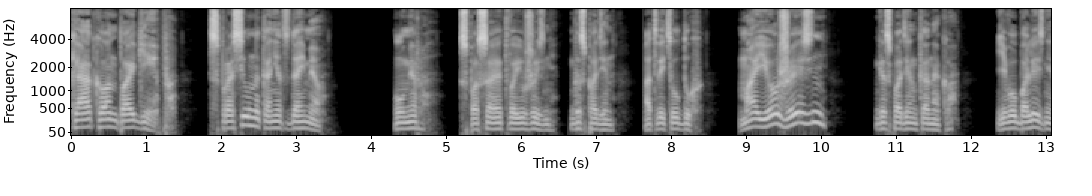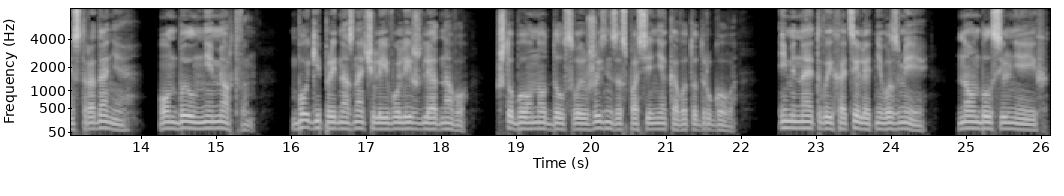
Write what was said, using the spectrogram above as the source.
«Как он погиб?» — спросил, наконец, Даймё. «Умер, спасая твою жизнь, господин», — ответил дух. «Мою жизнь?» «Господин Канеко, его болезни страдания, он был не мертвым. Боги предназначили его лишь для одного, чтобы он отдал свою жизнь за спасение кого-то другого. Именно этого и хотели от него змеи, но он был сильнее их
